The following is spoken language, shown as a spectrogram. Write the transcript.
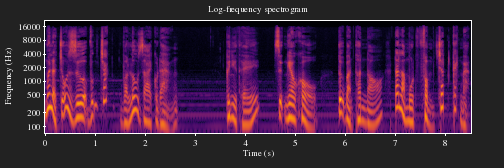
mới là chỗ dựa vững chắc và lâu dài của đảng. Cứ như thế, sự nghèo khổ tự bản thân nó đã là một phẩm chất cách mạng.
